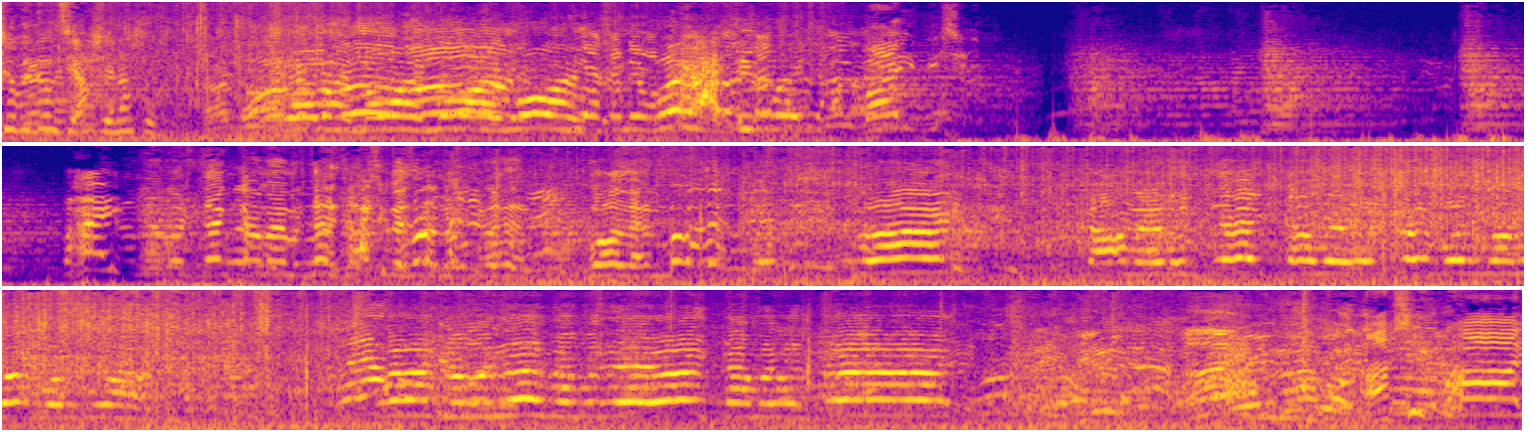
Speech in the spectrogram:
ছবি তুলছি, আসেন আসেন। আশিক ভাই!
